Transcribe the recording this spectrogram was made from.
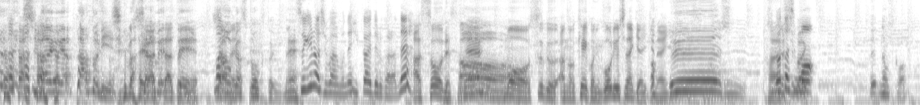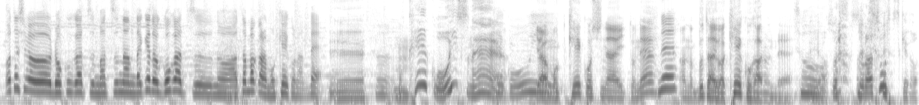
芝居をやった後に芝居をやった後にトークというね。次の芝居もね控えてるからね。あそうですね。もうすぐあの稽古に合流しなきゃいけないんですよ、うんはい。私もえなんですか？私は6月末なんだけど5月の頭からもう稽古なんで、えうん。ーもう稽古多いっすね。稽古多い。いやもう稽古しないとねね。あの舞台は稽古があるんで。そう。いやそりゃそりゃそうですけど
